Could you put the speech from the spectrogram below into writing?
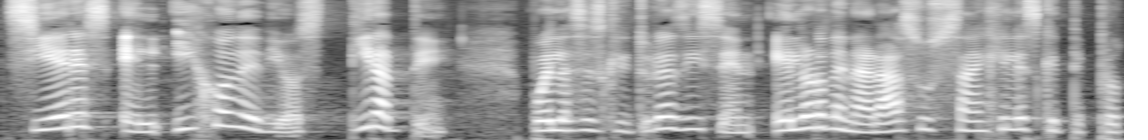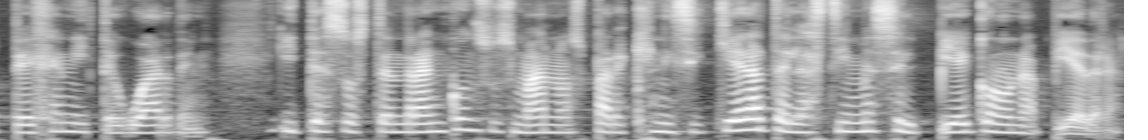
Si eres el Hijo de Dios, tírate, pues las escrituras dicen, Él ordenará a sus ángeles que te protejan y te guarden, y te sostendrán con sus manos, para que ni siquiera te lastimes el pie con una piedra.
